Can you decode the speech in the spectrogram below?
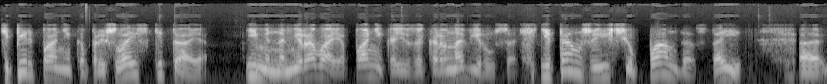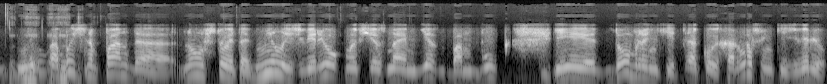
теперь паника пришла из Китая. Именно мировая паника из-за коронавируса. И там же еще панда стоит. Э, ну, обычно панда, ну что это, милый зверек, мы все знаем, ест бамбук. И добренький такой, хорошенький зверек.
